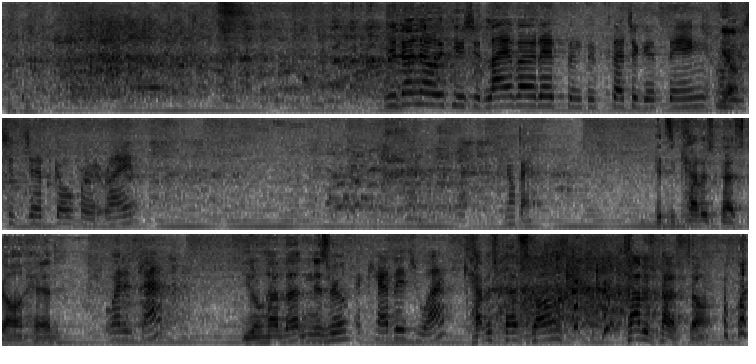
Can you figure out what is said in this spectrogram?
You don't know if you should lie about it since it's such a good thing, or Yeah. you should just go for it, right? Okay. It's a Cabbage Patch doll head. What is that? You don't have that in Israel? A cabbage what? Cabbage Patch dolls? Cabbage Patch doll. What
